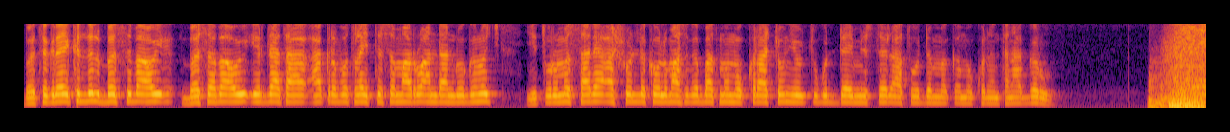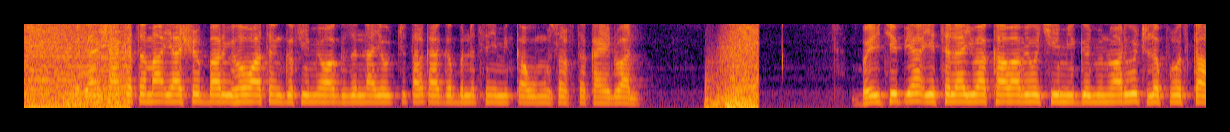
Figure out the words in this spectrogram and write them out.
በትግራይ ክልል በሰብአዊ እርዳታ አቅርቦት ላይ የተሰማሩ አንዳንድ ወገኖች የጦር መሳሪያ አሾልከው ለማስገባት መሞከራቸውን የውጭ ጉዳይ ሚኒስትር አቶ ደመቀ መኮንን ተናገሩ። በዳንሻ ከተማ የአሸባሪው ህወሓትን ግፍ የሚያወግዝና የውጭ ጣልቃ ገብነትን የሚቃወሙ ሰልፍ ተካሂዷል። በኢትዮጵያ የተለያዩ አካባቢዎች የሚገኙ ነዋሪዎች ለፖለቲካ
